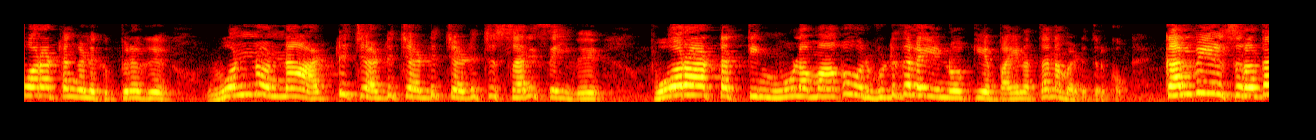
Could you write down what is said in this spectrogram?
போராட்டங்களுக்கு பிறகு ஒன்னொன்னா அடிச்சு அடிச்சு அடிச்சு அடிச்சு சரி செய்து போராட்டத்தின் மூலமாக ஒரு விடுதலையை நோக்கிய பயணத்தை நம்ம எடுத்திருக்கோம். கல்வியில் சிறந்த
